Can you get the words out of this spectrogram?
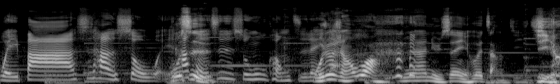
尾巴，是它的兽尾，不是可能是孙悟空之类的。我就想哇，原来女生也会长鸡鸡哦。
